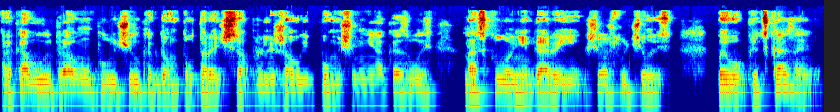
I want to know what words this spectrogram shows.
роковую травму получил, когда он полтора часа пролежал и помощи ему не оказывалось. На склоне горы все случилось по его предсказанию.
